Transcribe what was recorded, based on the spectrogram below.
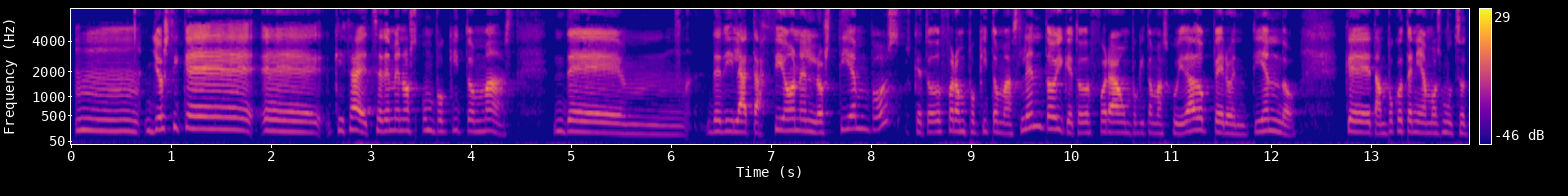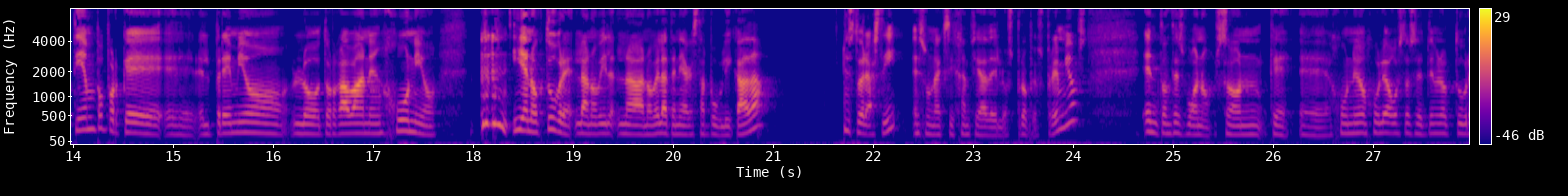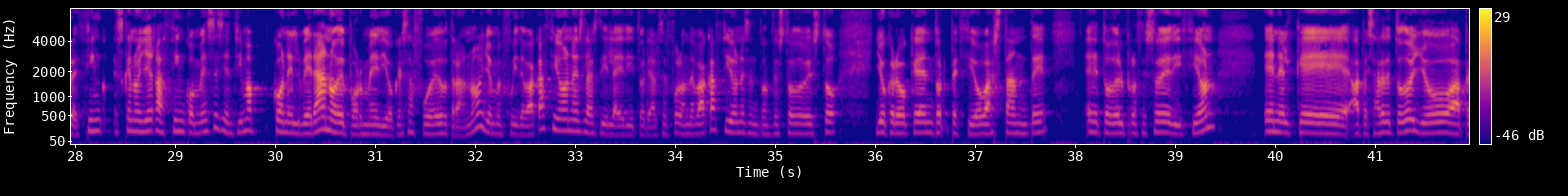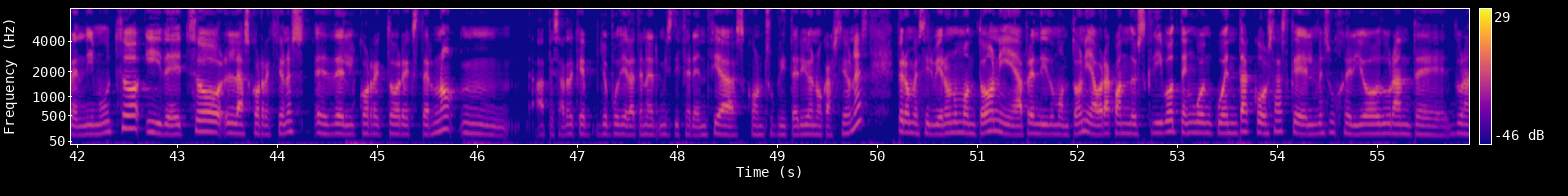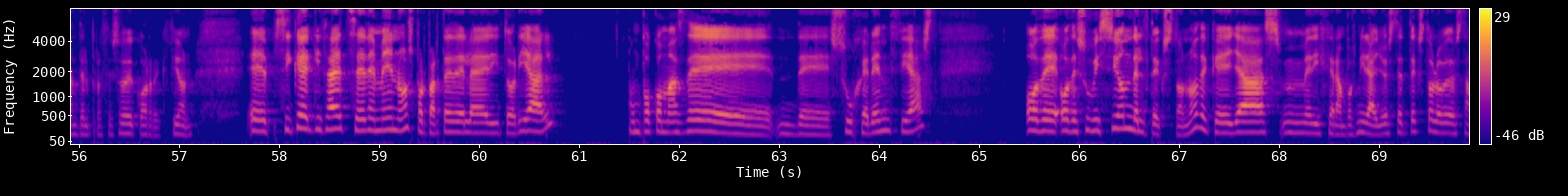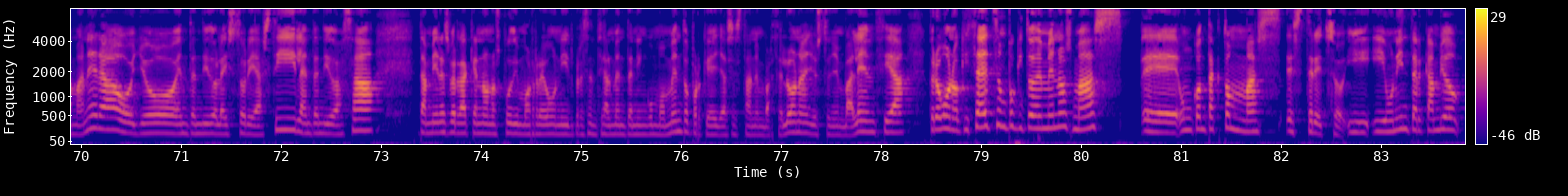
Mm, yo sí que eh, quizá eché de menos un poquito más de, mm, de, dilatación en los tiempos, que todo fuera un poquito más lento y que todo fuera un poquito más cuidado, pero entiendo que tampoco teníamos mucho tiempo porque eh, el premio lo otorgaban en junio y en octubre la novela, la novela tenía que estar publicada. Esto era así, es una exigencia de los propios premios. Entonces, bueno, son que eh, junio, julio, agosto, septiembre, octubre, cinco, es que no llega a cinco meses y encima con el verano de por medio, que esa fue otra, ¿no? Yo me fui de vacaciones, las di la editorial se fueron de vacaciones, entonces todo esto yo creo que entorpeció bastante eh, todo el proceso de edición en el que, a pesar de todo, yo aprendí mucho y, de hecho, las correcciones eh, del corrector externo, mm, a pesar de que yo pudiera tener mis diferencias con su criterio en ocasiones, pero me sirvieron un montón y he aprendido un montón y ahora cuando escribo tengo en cuenta cosas que él me sugirió durante, durante el proceso de corrección. Eh, sí que quizá eché de menos por parte de la editorial un poco más de, de sugerencias o de, su visión del texto, ¿no? De que ellas me dijeran, pues mira, yo este texto lo veo de esta manera, o yo he entendido la historia así, la he entendido así. También es verdad que no nos pudimos reunir presencialmente en ningún momento porque ellas están en Barcelona, yo estoy en Valencia. Pero bueno, quizá eche un poquito de menos más, eh, un contacto más estrecho y, un intercambio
